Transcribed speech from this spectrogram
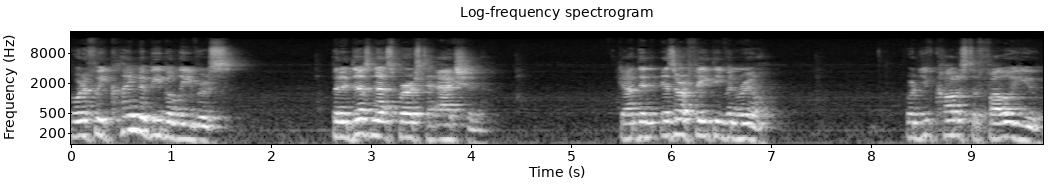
Lord, if we claim to be believers, but it does not spur us to action, God, then is our faith even real? Lord, you've called us to follow you.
